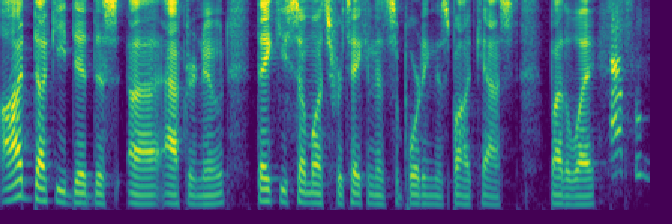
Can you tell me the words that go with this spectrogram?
Odd Ducky did this uh, afternoon. Thank you so much for taking and supporting this podcast, by the way. Absolutely.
